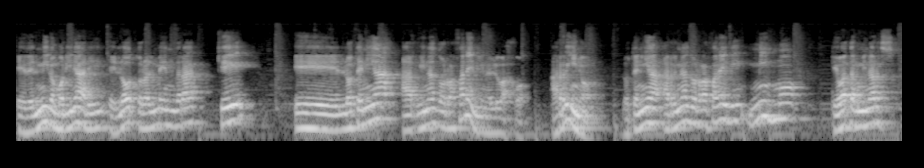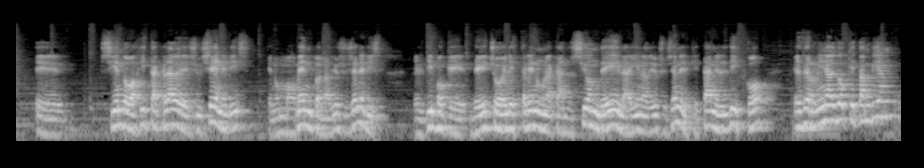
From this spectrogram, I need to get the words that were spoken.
Edelmiro Morinari, el otro Almendra, que eh, lo tenía a Rinaldo Raffanelli en el bajo, a Rino, lo tenía a Rinaldo Raffanelli, mismo que va a terminar eh, siendo bajista clave de Sui Generis, en un momento en Adiós Sui Generis, el tipo que de hecho él estrena una canción de él ahí en Adiós Sui Generis, que está en el disco, es de Rinaldo, que también,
